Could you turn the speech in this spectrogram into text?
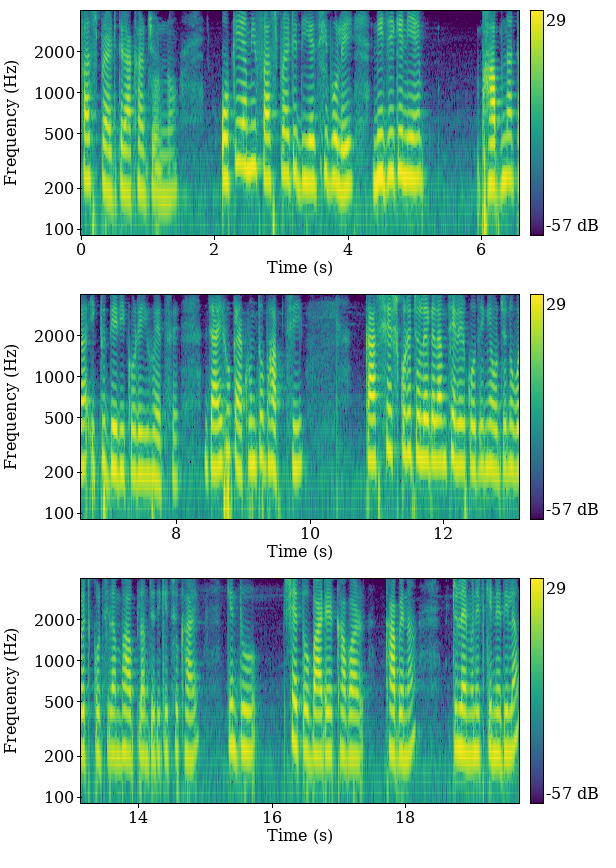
ফার্স্ট প্রায়োরিটিতে রাখার জন্য। ওকে আমি ফার্স্ট প্রায়োরিটি দিয়েছি বলেই নিজেকে নিয়ে ভাবনাটা একটু দেরি করেই হয়েছে। যাই হোক, এখন তো ভাবছি। কাজ শেষ করে চলে গেলাম ছেলের কোচিংয়ে ওর জন্য ওয়েট করছিলাম, ভাবলাম যদি কিছু খায় কিন্তু সে তো বাইরের খাবার খাবে না। একটু লেমনেট কিনে দিলাম।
